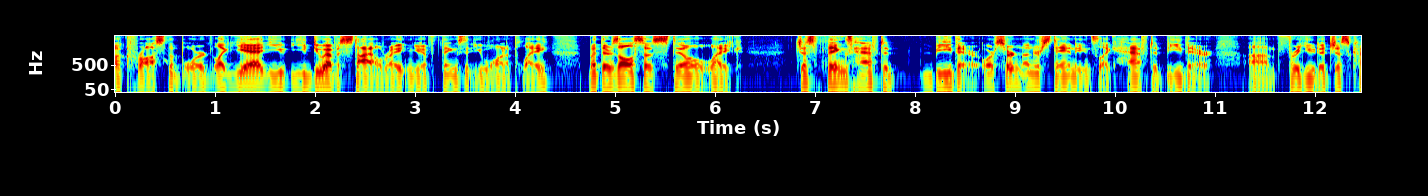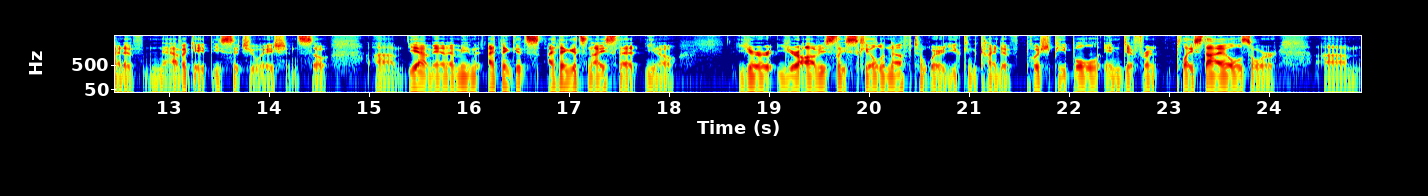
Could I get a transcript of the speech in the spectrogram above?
across the board. Like yeah, you you do have a style, right? And you have things that you want to play, but there's also still like just things have to be there or certain understandings like have to be there um, for you to just kind of navigate these situations. So um, yeah man i mean i think it's i think it's nice that you know you're you're obviously skilled enough to where you can kind of push people in different play styles or um,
